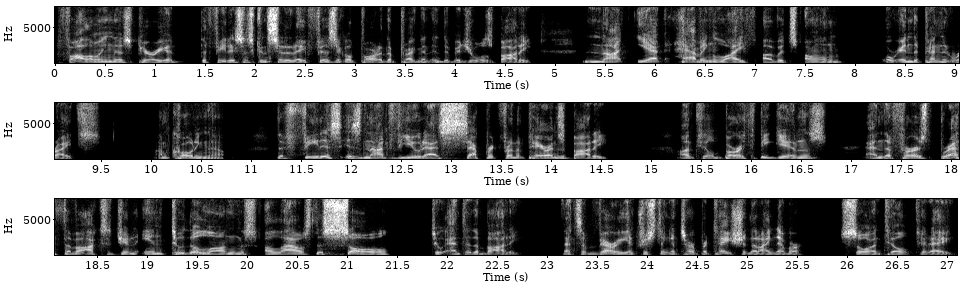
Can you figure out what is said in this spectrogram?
Following this period, the fetus is considered a physical part of the pregnant individual's body not yet having life of its own or independent rights. I'm quoting now. The fetus is not viewed as separate from the parent's body until birth begins and the first breath of oxygen into the lungs allows the soul to enter the body. That's a very interesting interpretation that I never saw until today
